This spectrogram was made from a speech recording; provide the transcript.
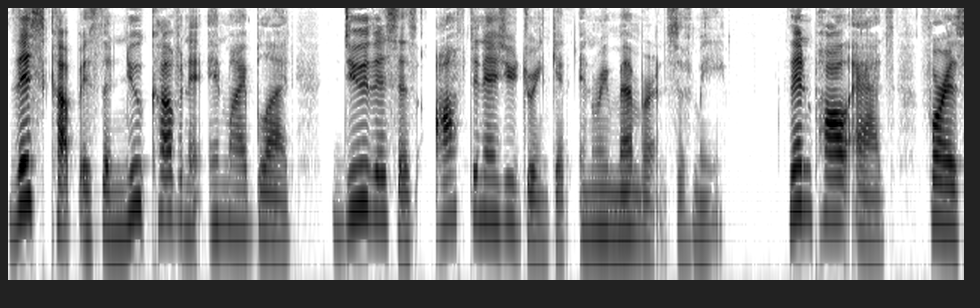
This cup is the new covenant in my blood. Do this as often as you drink it in remembrance of me. Then Paul adds, For as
